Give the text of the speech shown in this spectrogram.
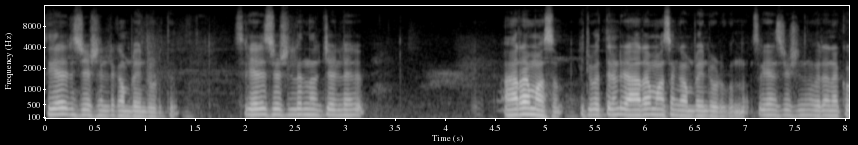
ശ്രീഹരി സ്റ്റേഷനിൽ കംപ്ലയിന്റ് കൊടുത്തു. ശ്രീഹരി സ്റ്റേഷനിലെന്ന് വെച്ചാൽ ആറാം മാസം ഇരുപത്തിരണ്ടിൽ ആറാം മാസം കംപ്ലയിന്റ് കൊടുക്കുന്നു. ശ്രീഹരി സ്റ്റേഷനിൽ നിന്ന് വരാനൊക്കെ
